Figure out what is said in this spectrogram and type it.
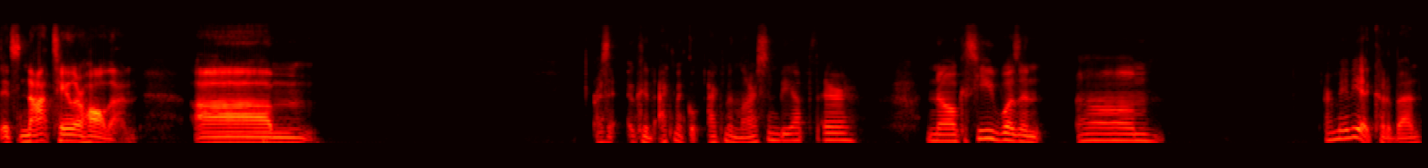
it's not Taylor Hall then. Um, is it could Ekman, Ekman-Larsson be up there? No, because he wasn't. Um, or maybe it could have been.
